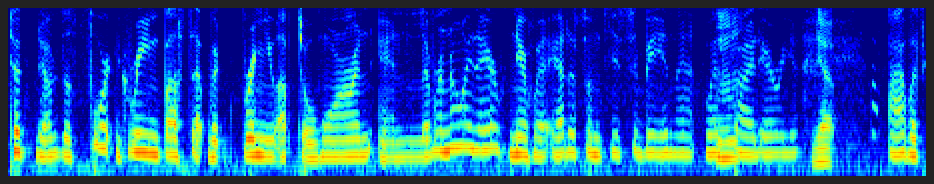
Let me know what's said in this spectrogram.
took, there was a Fort Greene bus that would bring you up to Warren and Livernois there, near where Edison used to be in that west Mhm. side area. yep. I was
